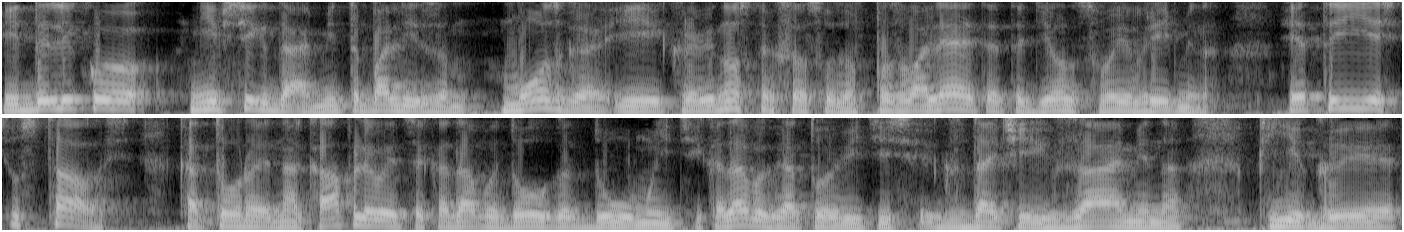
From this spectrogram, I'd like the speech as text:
И далеко не всегда метаболизм мозга и кровеносных сосудов позволяет это делать своевременно. Это и есть усталость, которая накапливается, когда вы долго думаете, когда вы готовитесь к сдаче экзамена, к ЕГЭ,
